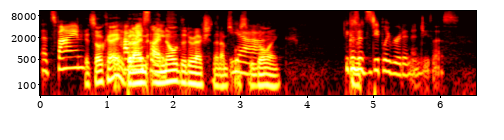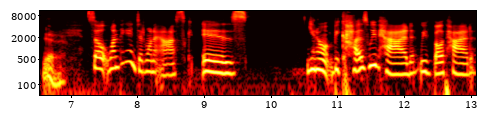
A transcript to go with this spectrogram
That's fine. It's okay Have but I, nice I life. know the direction that i'm supposed to be going. Because it- it's deeply rooted in jesus. Yeah So, one thing I did want to ask is, you know, because we've had, we've both had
